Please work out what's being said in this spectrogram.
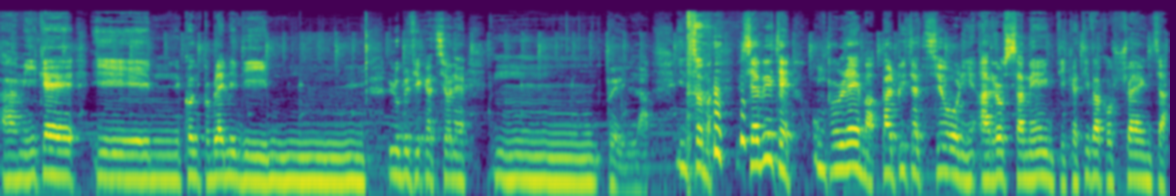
amiche ehm, con problemi di mm, lubrificazione mm, quella. Insomma, se avete un problema, palpitazioni, arrossamenti, cattiva coscienza,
